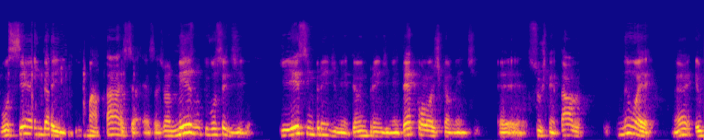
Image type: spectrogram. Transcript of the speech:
você ainda aí matar essa, essa mesmo que você diga que esse empreendimento é um empreendimento ecologicamente é, sustentável, não é. Né? Eu,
